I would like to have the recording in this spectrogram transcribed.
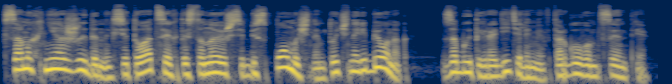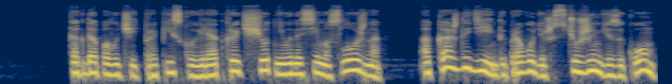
В самых неожиданных ситуациях ты становишься беспомощным, точно ребенок, забытый родителями в торговом центре. Когда получить прописку или открыть счет невыносимо сложно, а каждый день ты проводишь с чужим языком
